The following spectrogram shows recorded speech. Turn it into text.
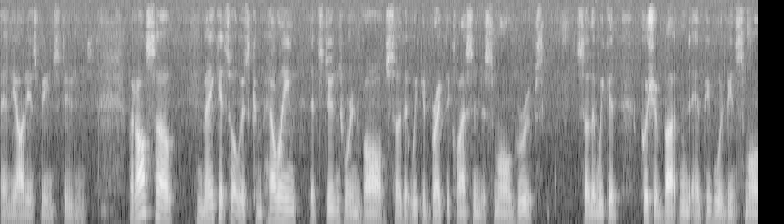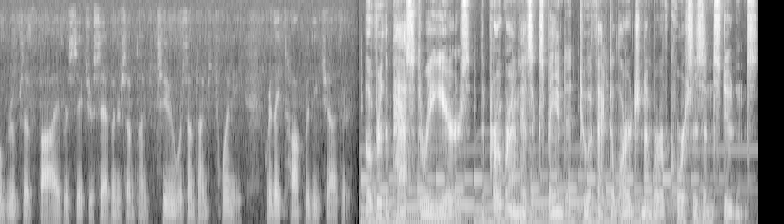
and the audience being students. But also make it so it was compelling that students were involved so that we could break the class into small groups, so that we could push a button and people would be in small groups of five or six or seven or sometimes two or sometimes 20 where they talk with each other. Over the past three years, the program has expanded to affect a large number of courses and students.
